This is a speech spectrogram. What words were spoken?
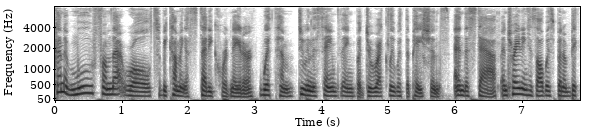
kind of moved from that role to becoming a study coordinator with him, doing the same thing, but directly with the patients and the staff. And training has always been a big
